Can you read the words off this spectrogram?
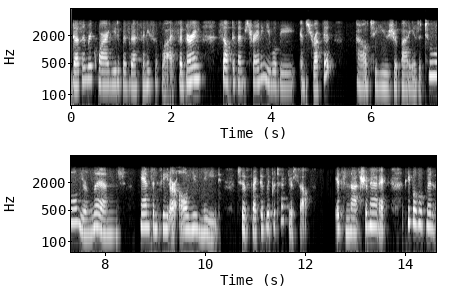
doesn't require you to possess any supplies. So during self defense training, you will be instructed how to use your body as a tool. Your limbs, hands, and feet are all you need to effectively protect yourself. It's not traumatic. People who've been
